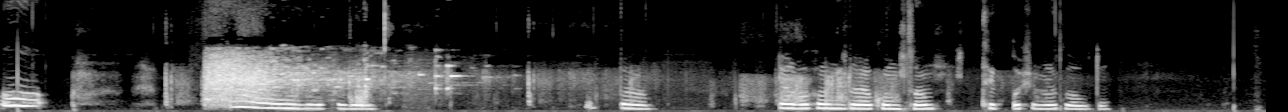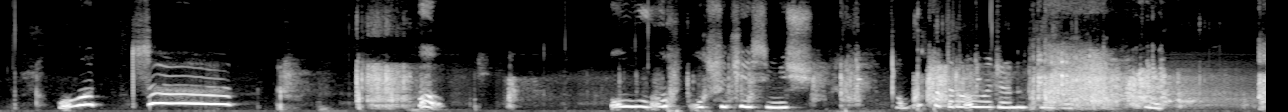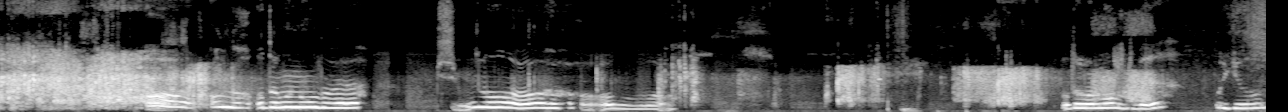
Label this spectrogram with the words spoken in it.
Aa. Aa, bakalım. Hoppa. Gel bakalım buraya komutan. Tek başına kaldım. What the? Oh. Oh, o su kesmiş. Bu kadar olacağını biliyordum. Hı. Aa, Allah adama ne oldu be? Bismillah. Allah. Adama ne oldu be? Ayağım.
